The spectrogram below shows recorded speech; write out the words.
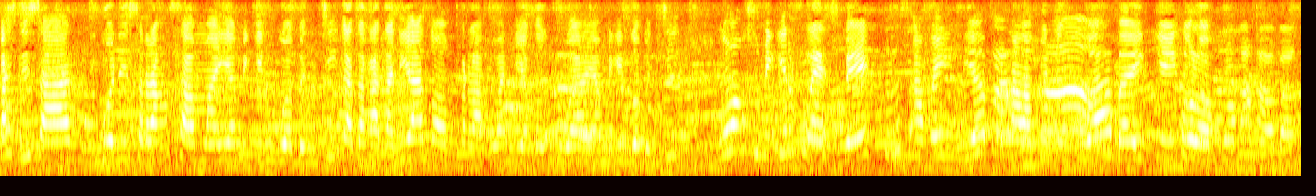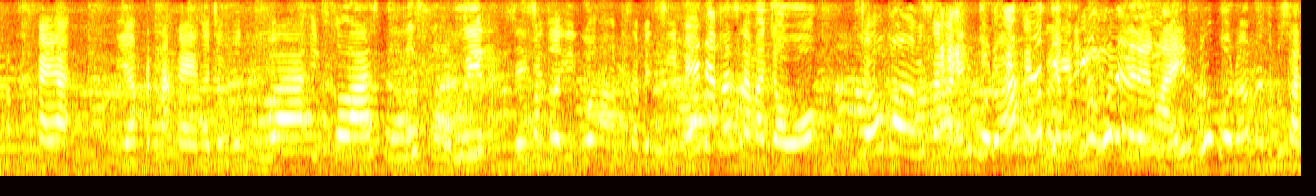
Pas di saat gue diserang sama yang bikin gue benci kata-kata dia atau perlakuan dia ke gue yang bikin gue benci gue langsung mikir flashback terus apa yang dia pernah lakuin ke gue baiknya itu loh. Mahal banget. Kayak dia pernah kayak ngejemput gue ikhlas tulus nungguin. Dan situ lagi gue gak bisa benci. Beda kan sama cowok. Cowok kalau misalkan ini bodo amat. Ya mending gue ada yang lain. Lu bodo amat urusan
